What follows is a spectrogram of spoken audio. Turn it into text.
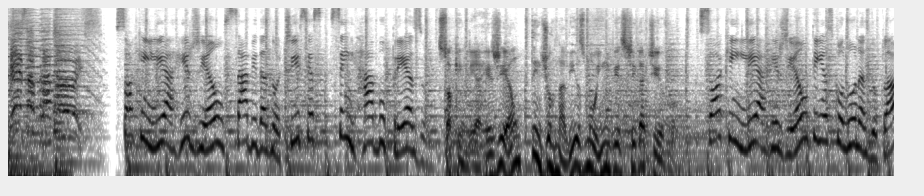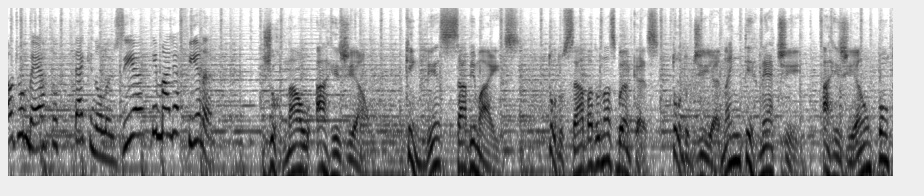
Mesa pra dois. Só quem lê a região sabe das notícias sem rabo preso. Só quem lê a região tem jornalismo investigativo. Só quem lê a região tem as colunas do Cláudio Humberto, Tecnologia e Malha Fina. Jornal A Região. Quem lê sabe mais. Todo sábado nas bancas, todo dia na internet. arregião.com.br.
